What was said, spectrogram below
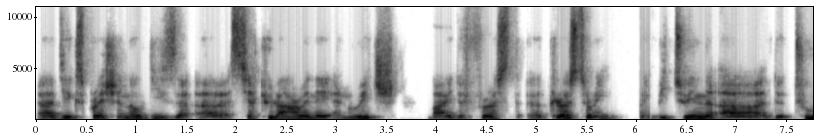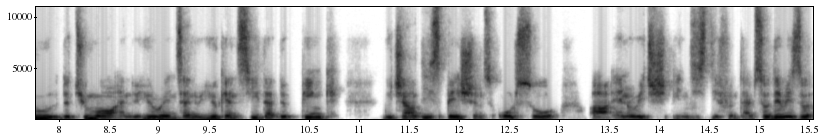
uh, the expression of these uh, circular RNA enriched by the first uh, clustering between uh, the two, the tumor and the urines. And you can see that the pink which are these patients also uh, are enriched in these different types. So there is a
